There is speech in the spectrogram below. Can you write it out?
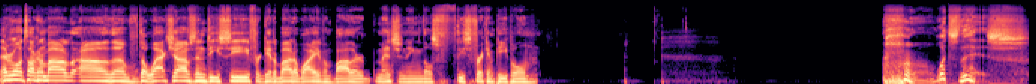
Everyone talking about uh, the the whack jobs in D.C. Forget about it. Why even bother mentioning those these freaking people? Huh, what's this?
